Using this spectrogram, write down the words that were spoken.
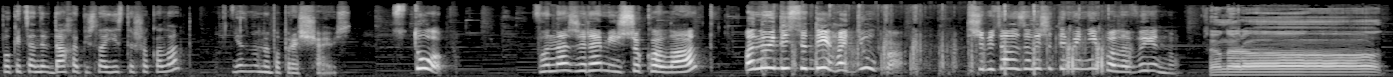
Поки ця невдаха пішла їсти шоколад, я з вами попрощаюсь. Стоп! Вона жре мій шоколад? Ану йди сюди, гадюка! Ти ж обіцяла залишити мені половину. さよなら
